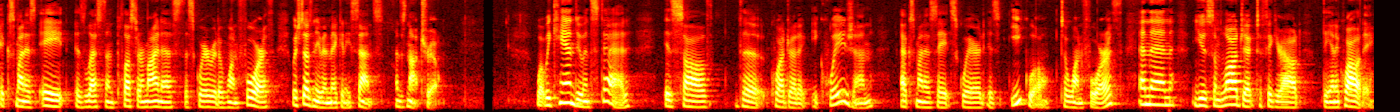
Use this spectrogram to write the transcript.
x minus 8 is less than plus or minus the square root of 1 fourth, which doesn't even make any sense, and it's not true. What we can do instead is solve the quadratic equation x minus 8 squared is equal to 1 fourth, and then use some logic to figure out the inequality.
